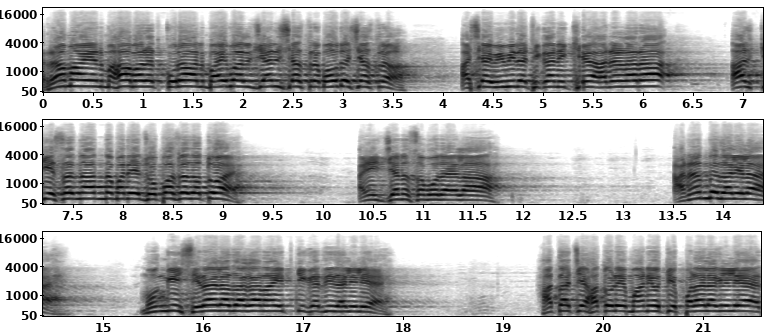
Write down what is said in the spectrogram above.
रामायण महाभारत कुराण बायबल जैनशास्त्र बौद्धशास्त्र अशा विविध ठिकाणी खेळ आढळणारा आज केसरनांदमध्ये जोपासला जातोय. आणि जनसमुदायाला आनंद झालेला आहे. मुंगी शिरायला जागा नाही इतकी गर्दी झालेली आहे. हाताचे हातोडे मानेवती पडायला लागलेले आहेत.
